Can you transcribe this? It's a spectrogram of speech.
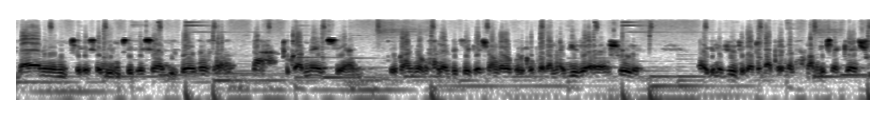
naye ni mchekeshaji mchekeshaji. Kwa sasa tukamechi yani. Tukaanza kufanya vichekesho angalau kulikuwa na maigizo ya shule. Lakini sisi tukawa tunapenda sana vichekesho.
